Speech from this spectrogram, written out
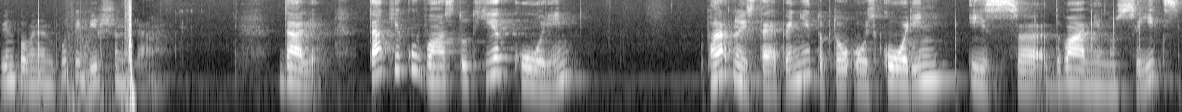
він повинен бути більше нуля. Далі, так як у вас тут є корінь парної степені, тобто ось корінь із 2 мінус х,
